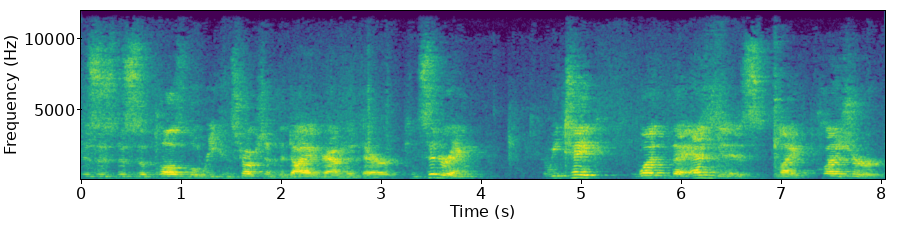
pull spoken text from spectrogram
This is, this is a plausible reconstruction of the diagram that they're considering. We take what the end is, like pleasure,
